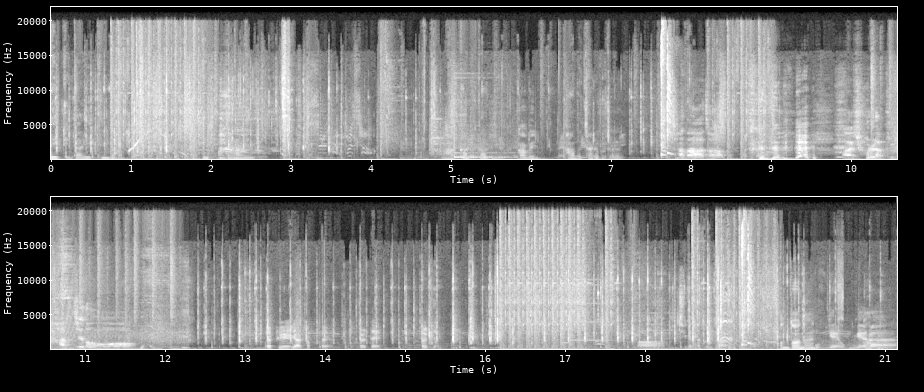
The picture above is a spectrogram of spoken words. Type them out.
A 뛴다 A 뛴다 A 뛴다 아이 아 까비 까비 까비? 다음에 잘해보자 차다하자 아 졸라 기 간지러워 필이야 적대. 절대. 절대. 아 미치겠다 금방. 언더는 오케이 오케이라.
